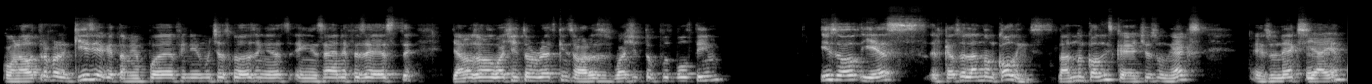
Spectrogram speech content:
con la otra franquicia que también puede definir muchas cosas en, es, en esa NFC este, ya no son los Washington Redskins, ahora es Washington Football Team. Y, so, y es el caso de Landon Collins. Landon Collins, que de hecho es un ex, es un ex Giant.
